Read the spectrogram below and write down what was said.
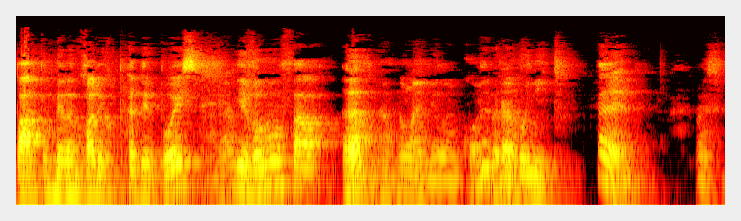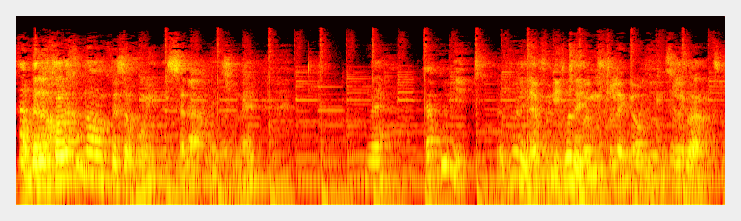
papo melancólico para depois Não é e vamos falar. Hã? Não, não é melancólico, Não é é bonito. É. Mas É, melancólico não é uma coisa ruim, necessariamente, né? Né? É bonito. É bonito. É bonito, foi muito legal. Foi muito legal. Exato.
